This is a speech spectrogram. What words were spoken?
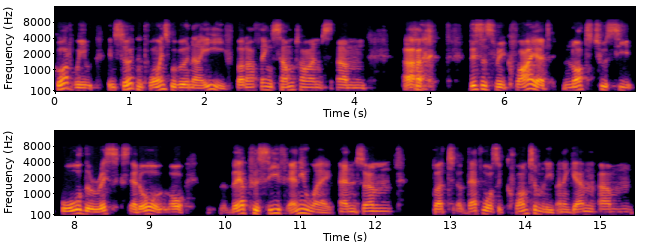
God, we in certain points we were naive, but I think sometimes. Uh, this is required not to see all the risks at all, or they're perceived anyway. And um, but that was a quantum leap. And again, um,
